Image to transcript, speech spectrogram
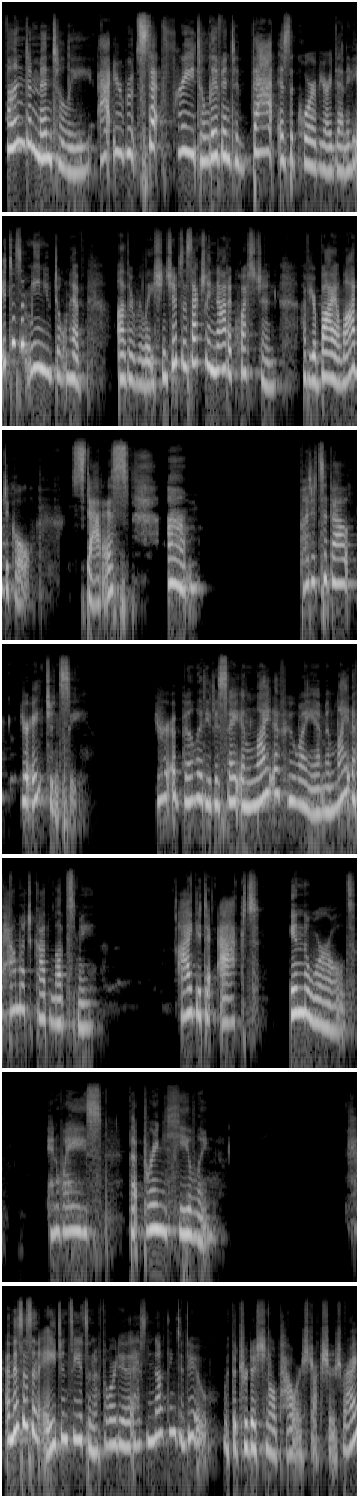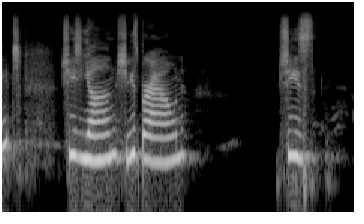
fundamentally at your root, set free to live into that as the core of your identity. It doesn't mean you don't have other relationships. It's actually not a question of your biological status, um, but it's about your agency your ability to say, in light of who I am, in light of how much God loves me, I get to act in the world in ways that bring healing. And this is an agency, it's an authority that has nothing to do with the traditional power structures, right? She's young, she's brown, she's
